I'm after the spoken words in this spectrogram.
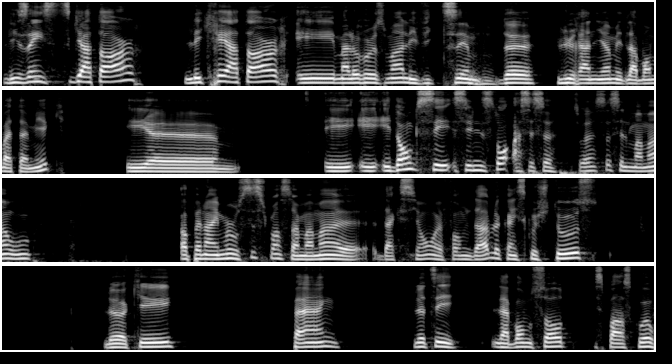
les instigateurs, les créateurs et malheureusement les victimes Mhm. de l'uranium et de la bombe atomique. Et, euh, et, et- et donc, c'est une histoire. Ah, c'est ça. Tu vois, ça, c'est le moment où Oppenheimer aussi, je pense que c'est un moment euh, d'action euh, formidable. quand ils se couchent tous. Là, OK. Pang. Puis là, tu sais, la bombe saute. Il se passe quoi?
